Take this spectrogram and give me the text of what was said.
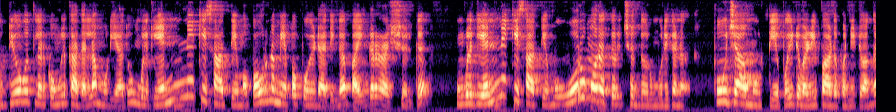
உத்தியோகத்துல இருக்கவங்களுக்கு அதெல்லாம் முடியாது. உங்களுக்கு என்னைக்கு சாத்தியமோ பௌர்ணமி எப்ப போயிடாதீங்க. பயங்கர ரஷ் இருக்கு. உங்களுக்கு என்னைக்கு சாத்தியமோ ஒரு முறை திருச்செந்தூர் முருகன் பூஜா மூர்த்தியை போயிட்டு வழிபாடு பண்ணிட்டு வாங்க.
